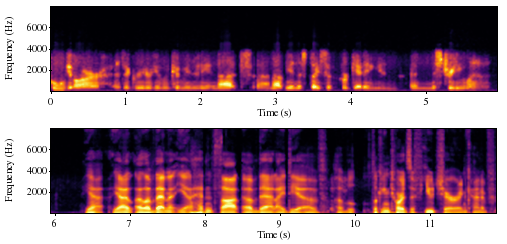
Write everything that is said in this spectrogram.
who we are as a greater human community and not uh, not be in this place of forgetting and, and mistreating one another. Yeah, yeah, I, I love that. And yeah, I hadn't thought of that idea of, of looking towards the future and kind of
